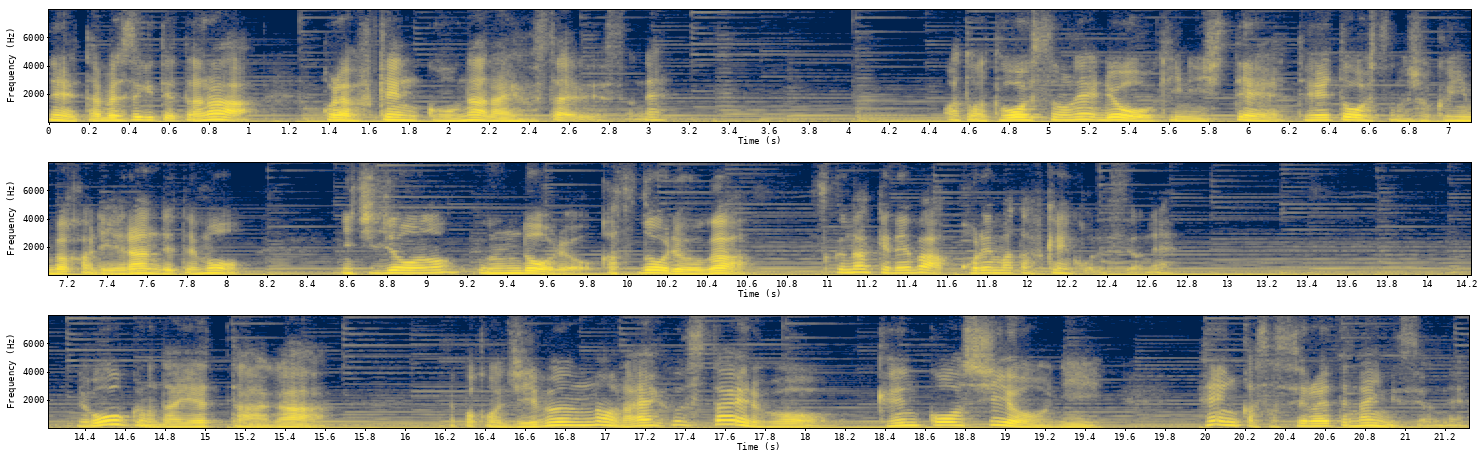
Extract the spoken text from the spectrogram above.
ね、食べ過ぎてたら、これは不健康なライフスタイルですよね。あとは糖質のね、量を気にして、低糖質の食品ばかり選んでても、日常の運動量、活動量が少なければ、これまた不健康ですよね。で多くのダイエッターが、やっぱこの自分のライフスタイルを健康仕様に変化させられてないんですよね。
